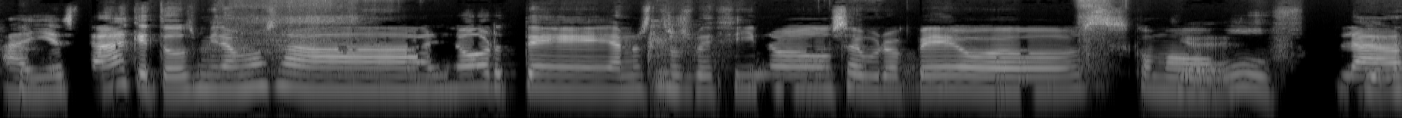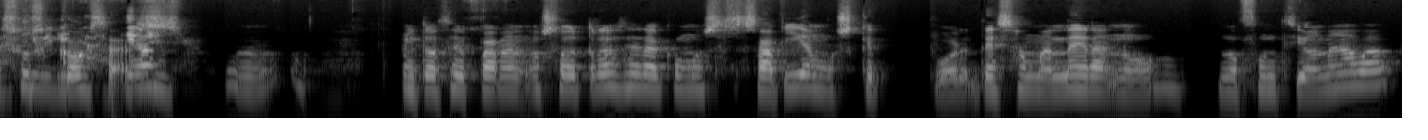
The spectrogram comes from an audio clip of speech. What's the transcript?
Ahí está, que todos miramos al norte, a nuestros vecinos europeos, como, uff, la sus cosas. Entonces, para nosotras era como sabíamos que por, de esa manera no, no funcionaba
